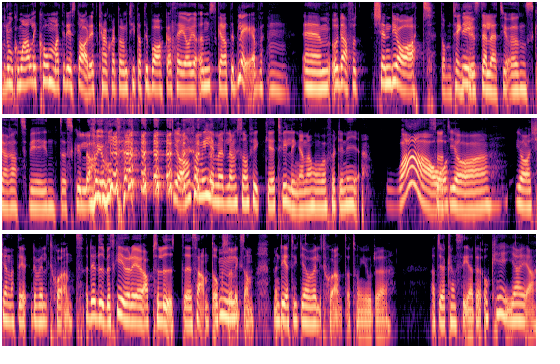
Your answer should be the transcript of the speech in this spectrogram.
Så de kommer aldrig komma till det stadiet, kanske att de tittar tillbaka och säger jag önskar att det blev. Ehm, och därför kände jag att... De tänker det- istället, jag önskar att vi inte skulle ha gjort det. Jag har en familjemedlem som fick eh, tvillingar när hon var 49. Wow! Så att jag, jag känner att det, det är väldigt skönt. Det du beskriver är absolut eh, sant också. Mm. Liksom. Men det tyckte jag var väldigt skönt att hon gjorde. Att jag kan se det. Okej, ja ja.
